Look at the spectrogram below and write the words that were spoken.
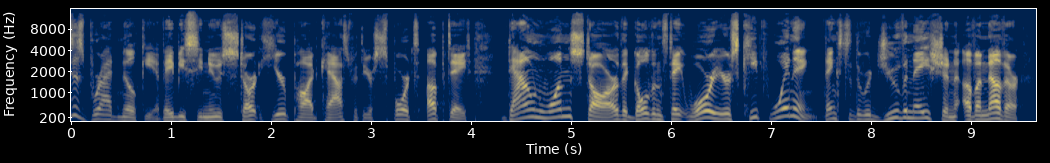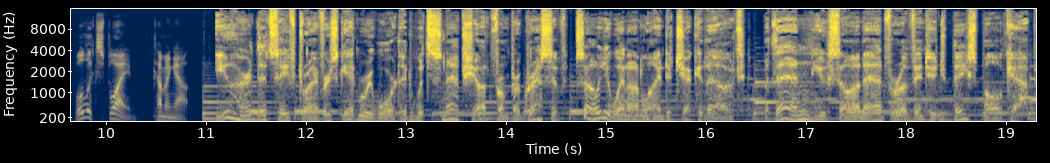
This is Brad Milkey of ABC News Start Here podcast with your sports update. Down one star, the Golden State Warriors keep winning thanks to the rejuvenation of another. We'll explain coming up. You heard that safe drivers get rewarded with Snapshot from Progressive, so you went online to check it out. But then you saw an ad for a vintage baseball cap,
